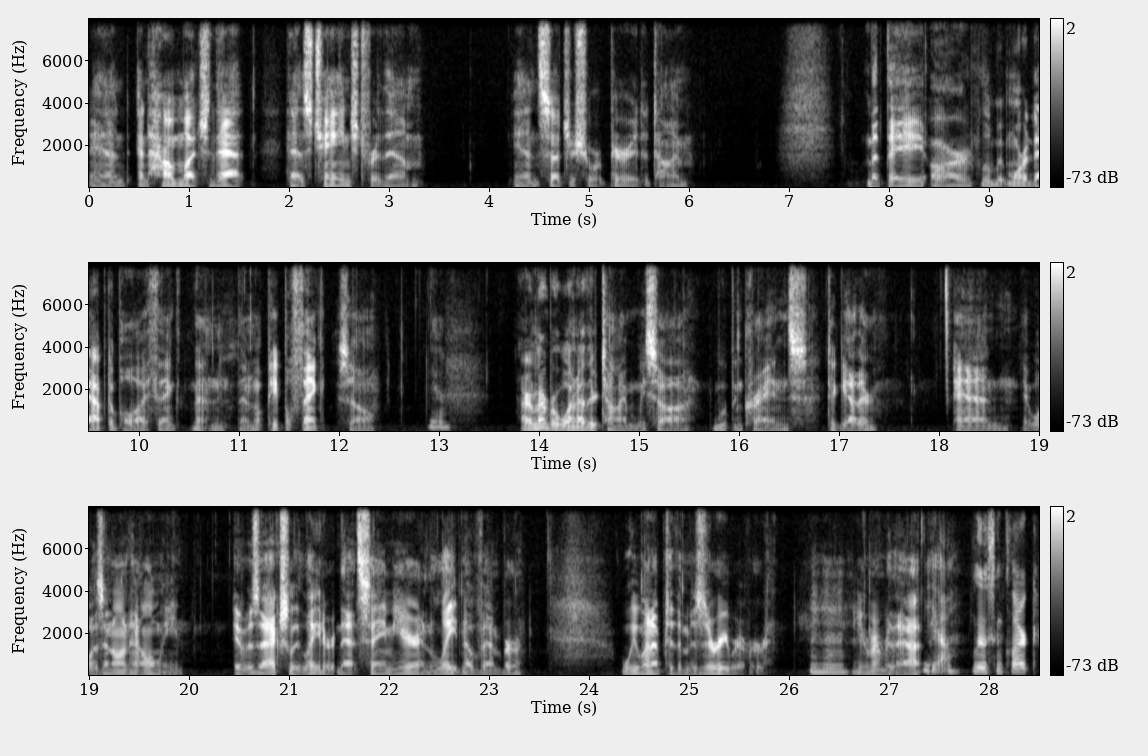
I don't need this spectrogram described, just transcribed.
And and how much that has changed for them in such a short period of time but they are a little bit more adaptable, I think, than than what people think. So, Yeah. I remember one other time we saw whooping cranes together, and it wasn't on Halloween. It was actually later that same year in late November. We went up to the Missouri River. Mm-hmm. You remember that? Yeah. Lewis and Clark.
